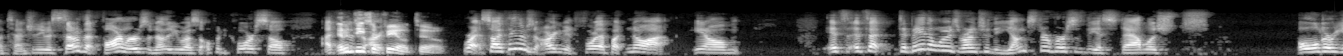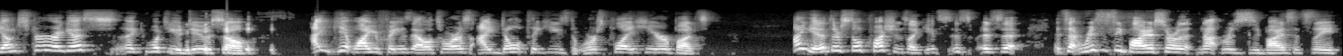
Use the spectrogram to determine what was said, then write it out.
attention. He was seventh at Farmers, another U.S. Open course, so I think and a decent ar- field too. Right, so I think there's an argument for that, but no, I you know. It's it's that debate that we always run to the youngster versus the established older youngster, I guess. Like, what do you do? So, I get why you're fading Zalatoris. I don't think he's the worst play here, but I get it. There's still questions. Like, it's it's it's that it's that recency bias or not recency bias. It's the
